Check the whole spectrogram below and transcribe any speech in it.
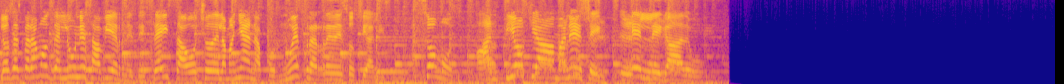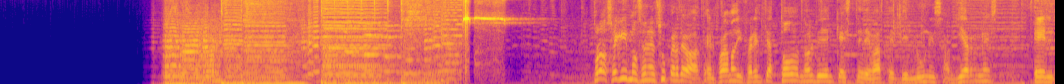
Los esperamos de lunes a viernes de 6 a 8 de la mañana por nuestras redes sociales. Somos Antioquia Amanece, el legado. Proseguimos en el Superdebate, el programa diferente a todos. No olviden que este debate de lunes a viernes en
